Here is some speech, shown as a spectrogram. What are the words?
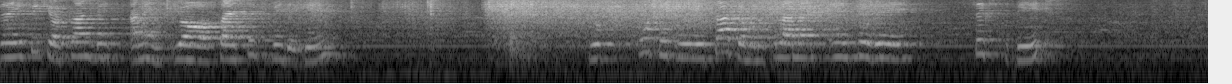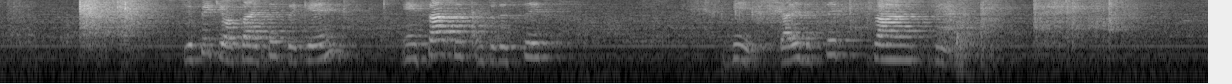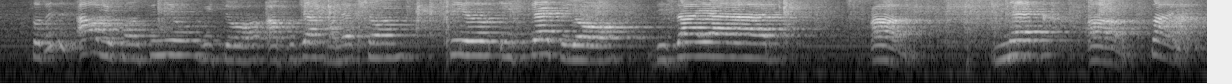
Then you pick your sand bead, I mean your size 6 bead again. You put it, you insert your monofilament into the sixth bead. You pick your size 6 again, insert it into the sixth bead, that is the sixth sand bead. So this is how you continue with your Abuja connection till it gets to your desired um, neck um, size,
